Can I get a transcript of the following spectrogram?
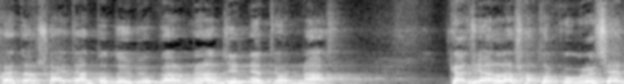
শয়তান। শয়তান তো দুই প্রকার, মেনাল জিন্নাতে নাচ কাজে আল্লাহ সতর্ক করেছেন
